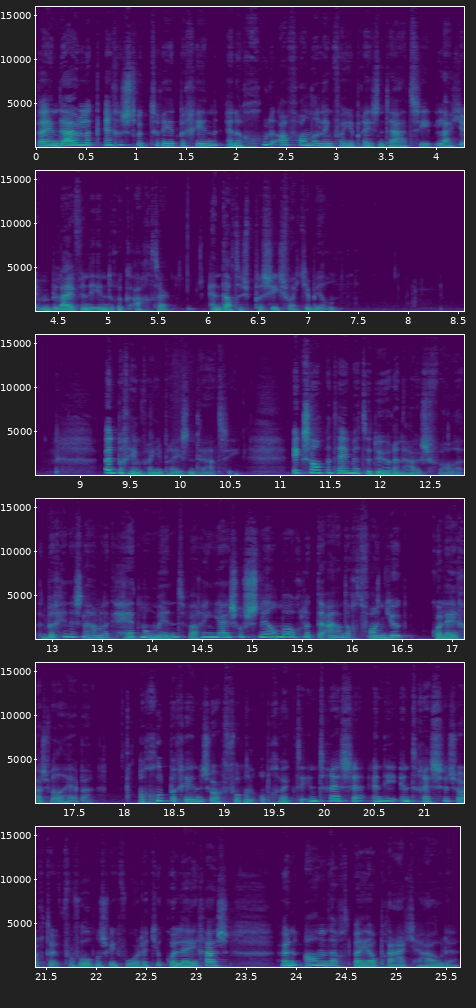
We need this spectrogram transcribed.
Bij een duidelijk en gestructureerd begin en een goede afhandeling van je presentatie laat je een blijvende indruk achter. En dat is precies wat je wil. Het begin van je presentatie. Ik zal meteen met de deur in huis vallen. Het begin is namelijk het moment waarin jij zo snel mogelijk de aandacht van je collega's wil hebben. Een goed begin zorgt voor een opgewekte interesse en die interesse zorgt er vervolgens weer voor dat je collega's hun aandacht bij jouw praatje houden.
